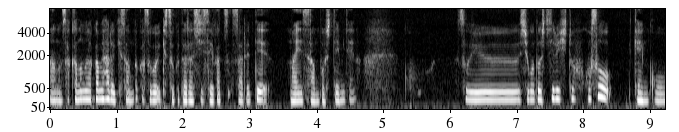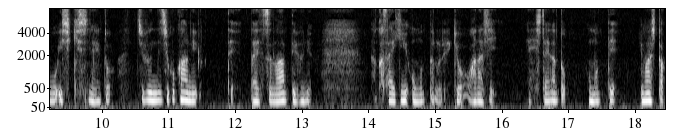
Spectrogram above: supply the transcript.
あの坂の村上春樹さんとかすごい規則正しい生活されて毎日散歩してみたいな。そういう仕事してる人こそ健康を意識しないと自分で自己管理って大切だなっていうふうになんか最近思ったので今日お話ししたいなと思っていました、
